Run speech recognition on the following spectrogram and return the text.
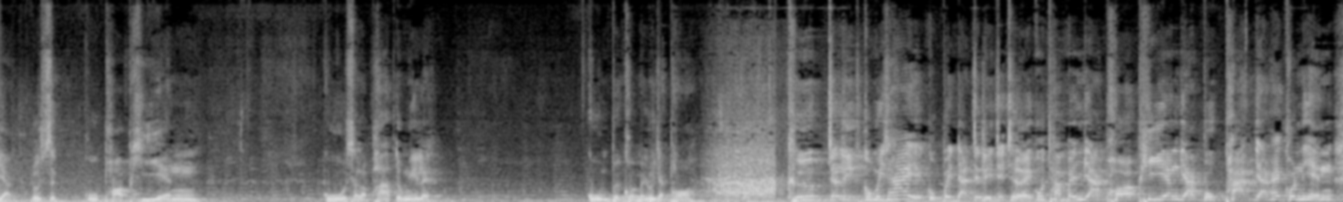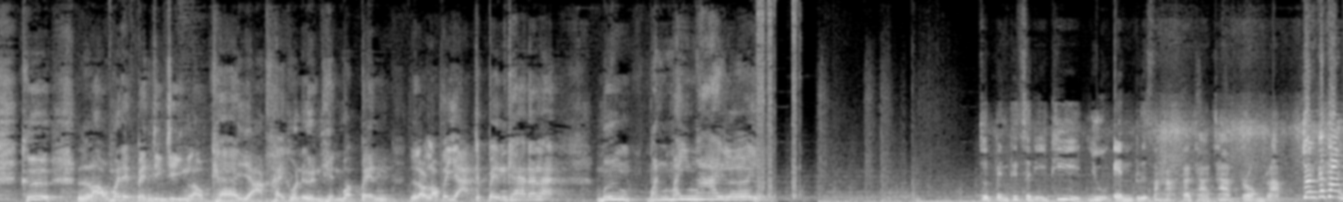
อยากรู้สึกกูพอเพียง กูสารภาพตรงนี้เลย กูเป็นคนไม่รู้จักพอ คือจริตกูไม่ใช่ กูไปดัดจริตเฉยๆ กูทำเป็นอยากพอเพียง อยากปลูกผักอยากให้คนเห็น คือเราไม่ได้เป็นจริง ๆ เราแค่อยากให้คนอื่นเห็นว่าเป็น แล้วเราก็อยากจะเป็นแค่นั้นแหละ มึงมันไม่ง่ายเลยุดเป็นทฤษฎีที่ UN หรือสหประชาชาติรองรับ จนกระทั่ง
